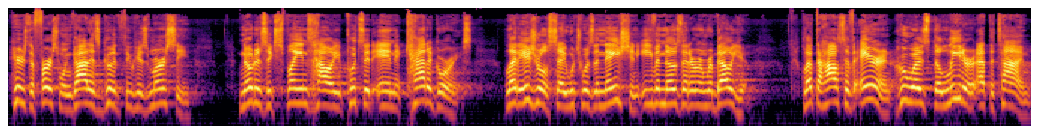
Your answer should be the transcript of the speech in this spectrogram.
Here's the first one God is good through his mercy. Notice explains how he puts it in categories. Let Israel say, which was a nation, even those that are in rebellion. Let the house of Aaron, who was the leader at the time,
